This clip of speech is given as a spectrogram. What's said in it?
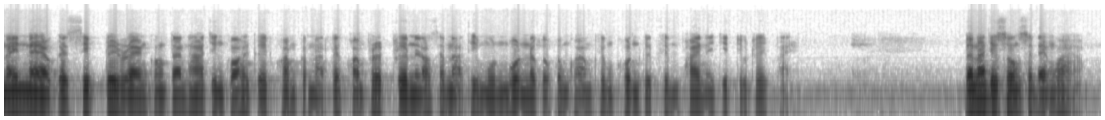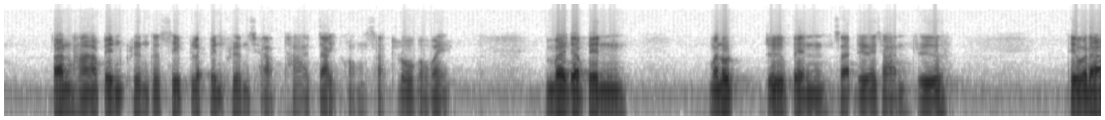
ในแนวกระซิบด้วยแรงของตัณหา จึงก่อให้เกิดความกำหนัดและความเพลิดเพลินในลักษณะที่หมุนวนแล้วก็เพิ่มความเข้มข้นเกิดขึ้นภายในจิตอยู่เรื่อยไป ดังนั้นจึงทรงแสดงว่า ตัณหาเป็นเครื่องกระซิบ และเป็นเครื่องฉาบทาใจของสัตว์โลกเอาไว้ไม่ว่าจะเป็นมนุษย์หรือเป็นสัตว์เดรัจฉานหรือเทวดา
